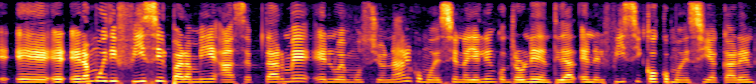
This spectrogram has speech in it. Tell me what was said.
eh, eh, era muy difícil para mí aceptarme en lo emocional, como decía Nayeli, encontrar una identidad en el físico, como decía Karen,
